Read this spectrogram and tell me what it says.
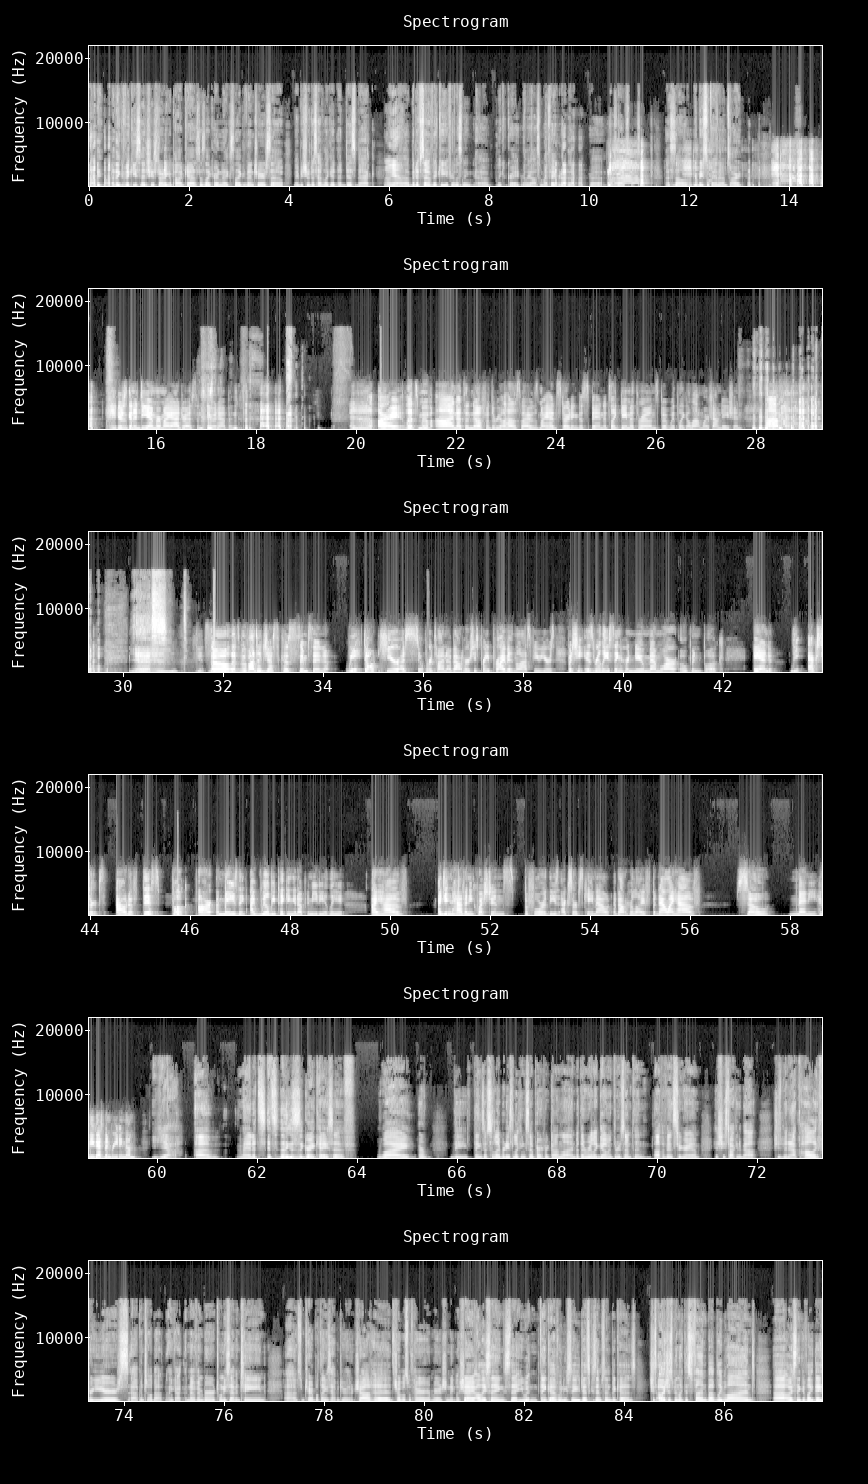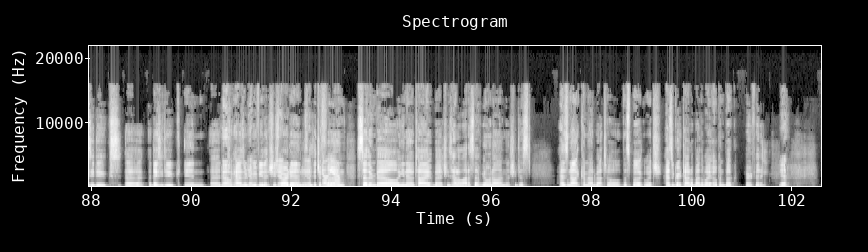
I think, I think Vicki said she's starting a podcast as like her next like venture, so maybe she'll just have like a, a diss back. oh yeah. Uh, but if so, Vicki, if you're listening, uh, I think you're great, really awesome. My favorite of the uh, Housewives. So this is all your beast with Anna. I'm sorry. You're just going to DM her my address and see what happens. All right, let's move on. That's enough of the Real Housewives. My head's starting to spin. It's like Game of Thrones, but with like a lot more foundation. Um, yes. so let's move on to Jessica Simpson. We don't hear a super ton about her. She's pretty private in the last few years, but she is releasing her new memoir, Open Book. And the excerpts out of this book are amazing. I will be picking it up immediately. I have, I didn't have any questions before these excerpts came out about her life, but now I have so many. Have you guys been reading them? Yeah. Um, man, it's it's I think this is a great case of why or the things of celebrities looking so perfect online, but they're really going through something off of Instagram. Because she's talking about she's been an alcoholic for years up until about I think uh, November 2017. Um, some terrible things happened to her in her childhood, troubles with her marriage to Nick Lachey, all these things that you wouldn't think of when you see Jessica Simpson because she's always just been like this fun, bubbly blonde. Uh, I always think of like Daisy Duke's uh, Daisy Duke in uh, Dukes Oh, of Hazzard yep. movie that she Yep. starred in. Mhm. She's such a Oh, fun yeah. Southern Belle, you know, type. But she's had a lot of stuff going on that she just has not come out about till this book, which has a great title by the way, Open Book, very fitting. Yeah.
